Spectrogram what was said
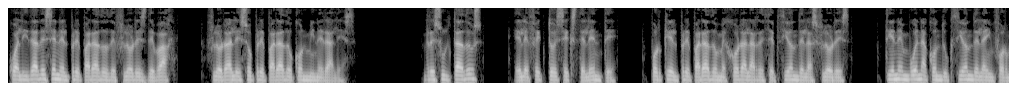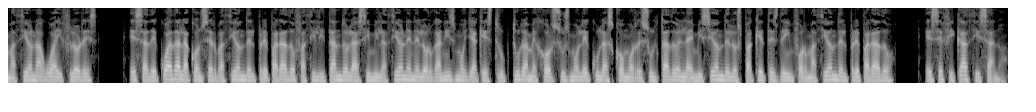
Cualidades en el preparado de flores de Bach, florales o preparado con minerales. Resultados, el efecto es excelente, porque el preparado mejora la recepción de las flores, tienen buena conducción de la información agua y flores, es adecuada la conservación del preparado facilitando la asimilación en el organismo ya que estructura mejor sus moléculas como resultado en la emisión de los paquetes de información del preparado, es eficaz y sano.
